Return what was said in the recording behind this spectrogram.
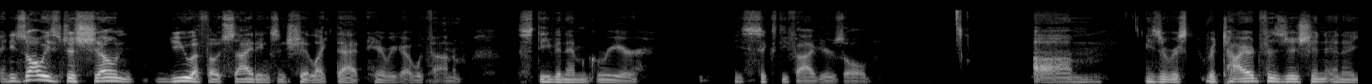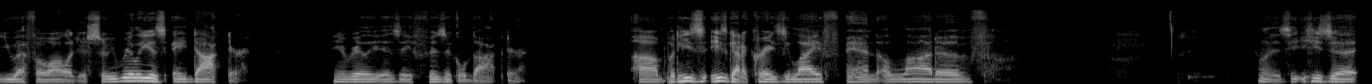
And he's always just shown UFO sightings and shit like that. Here we go. We found him. Stephen M. Greer. He's 65 years old. Um, He's a re- retired physician and a UFOologist. So he really is a doctor. He really is a physical doctor. Uh, but he's he's got a crazy life and a lot of what is he? He's a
